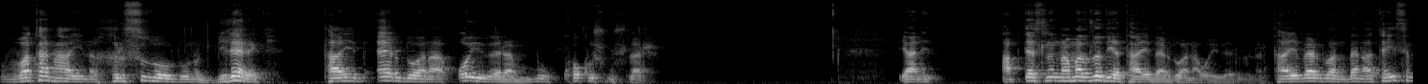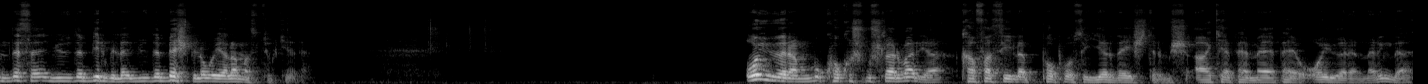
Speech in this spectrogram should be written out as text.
vatan haini hırsız olduğunu bilerek Tayyip Erdoğan'a oy veren bu kokuşmuşlar. Yani abdestli namazlı diye Tayyip Erdoğan'a oy veriyorlar. Tayyip Erdoğan ben ateistim dese yüzde bir bile yüzde beş bile oy alamaz Türkiye'de. Oy veren bu kokuşmuşlar var ya kafasıyla poposu yer değiştirmiş AKP, MHP oy verenlerin de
